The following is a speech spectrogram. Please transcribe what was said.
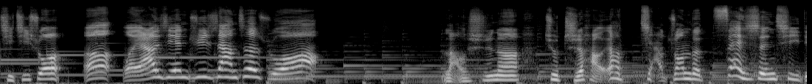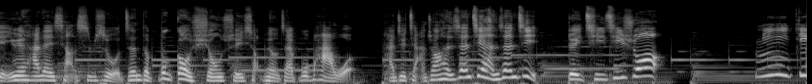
琪琪说：“呃，我要先去上厕所。”老师呢，就只好要假装的再生气一点，因为他在想是不是我真的不够凶，所以小朋友才不怕我。他就假装很生气，很生气，对琪琪说：“你已经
